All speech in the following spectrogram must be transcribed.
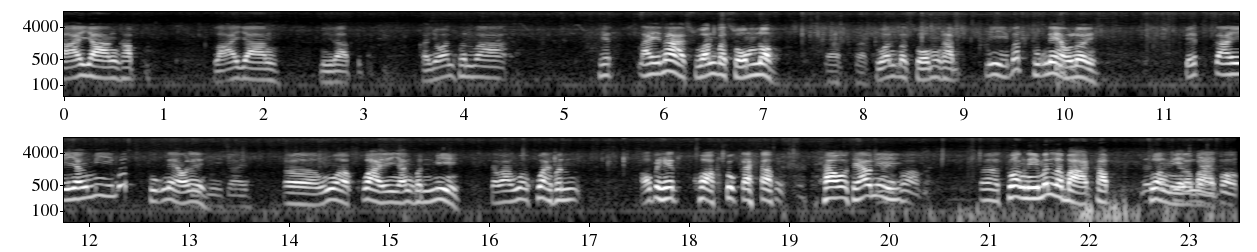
หลายอย่างครับ หลายอย่างนี่ล่ะขย้อนเพิ่นว่าเฮ็ดไรหน้าสวนผสมเนาะ ครับครับสวนผสมครับ มีเบัดทุกแนวเลย เป็ดไก่ยังมีเบัดทุกแนวเลย มีไก่เอ่องัวควายยังเพิ่นมี แต่ว่างัวควายเพิ่น เอาไปเฮ็ดคอกทุกไก่ครับแถวแถวนี้ไก่พอกเอ่อช่วงนี้มันระบาดครับช่วงนี้ระบาดพอก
